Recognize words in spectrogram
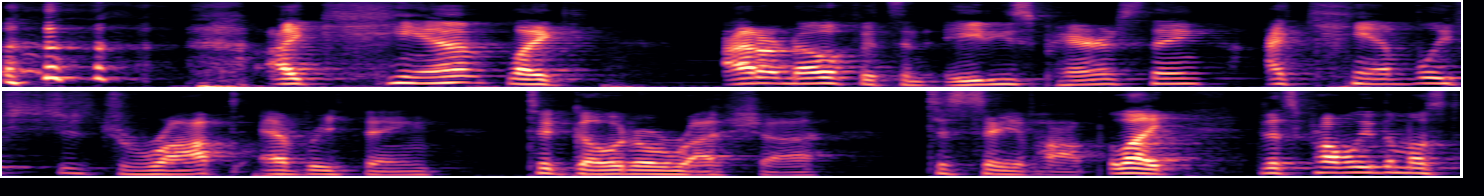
her. i can't like i don't know if it's an 80s parents thing i can't believe she just dropped everything to go to russia to save Hop. Like that's probably the most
